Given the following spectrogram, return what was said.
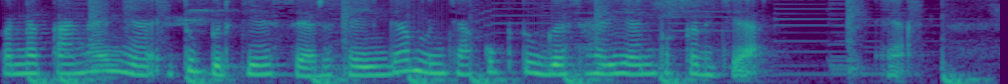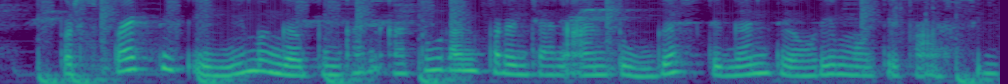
penekanannya itu bergeser sehingga mencakup tugas harian pekerja ya. Perspektif ini menggabungkan aturan perencanaan tugas dengan teori motivasi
